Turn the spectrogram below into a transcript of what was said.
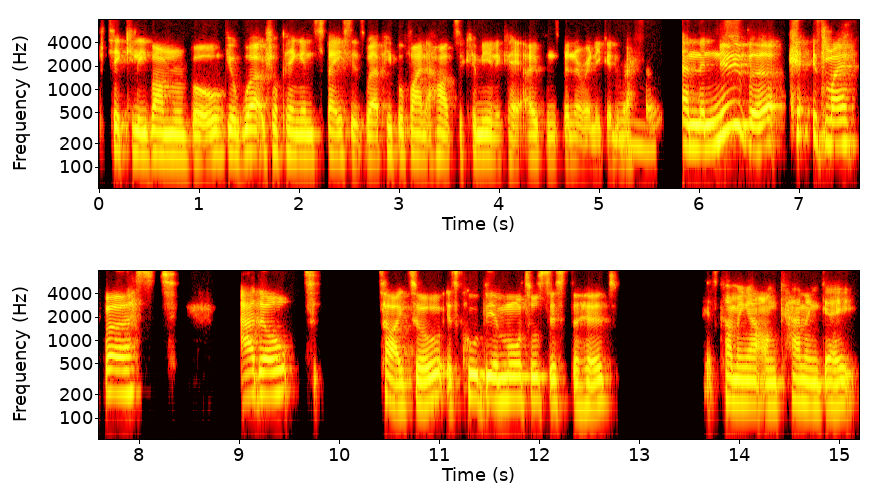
particularly vulnerable, if you're workshopping in spaces where people find it hard to communicate, Open's been a really good mm. reference. And the new book is my first adult title. It's called The Immortal Sisterhood. It's coming out on Canongate,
